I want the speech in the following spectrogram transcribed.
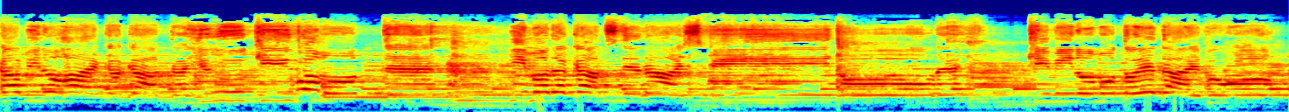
カビの生えかかった勇気を持って。未だかつてないスピードで。君のもとへダイブを。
